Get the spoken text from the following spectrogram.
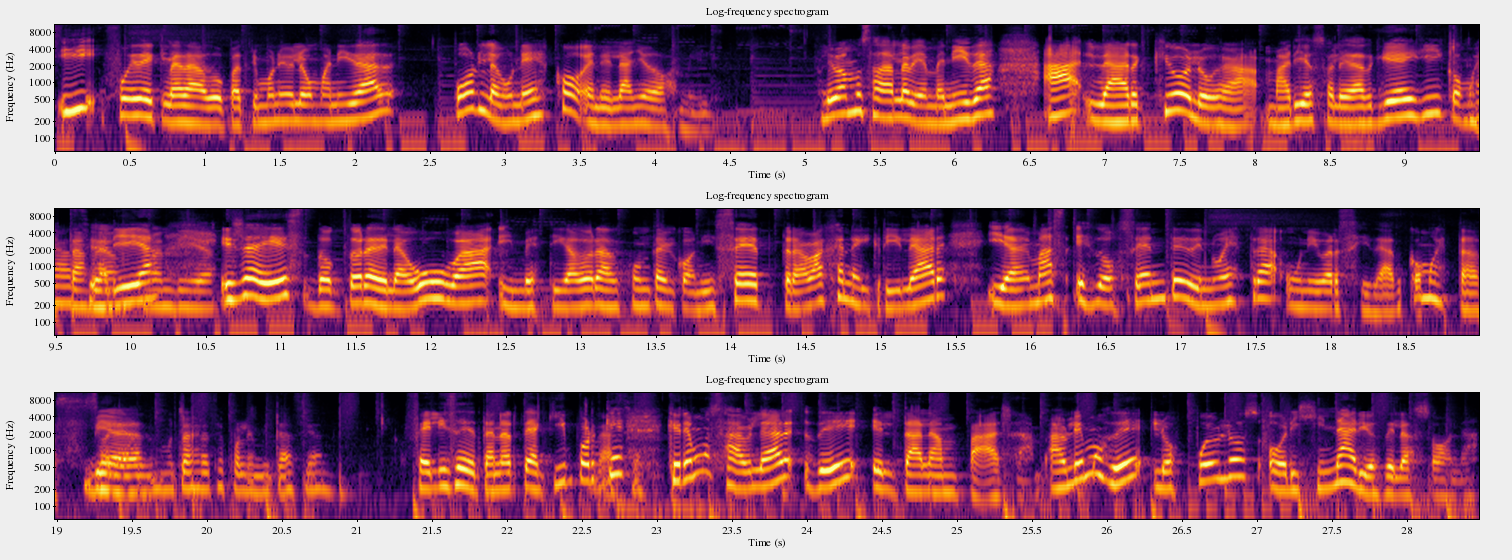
y fue declarado Patrimonio de la Humanidad por la UNESCO en el año 2000. Le vamos a dar la bienvenida a la arqueóloga María Soledad Guegui. ¿Cómo estás, María? Buen día. Ella es doctora de la UBA, investigadora adjunta del CONICET, trabaja en el CRILAR y además es docente de nuestra universidad. ¿Cómo estás? Bien, muchas gracias por la invitación. Felices de tenerte aquí porque queremos hablar de el Talampaya. Hablemos de los pueblos originarios de la zona.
